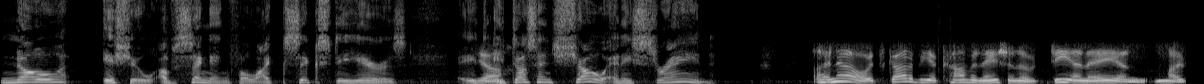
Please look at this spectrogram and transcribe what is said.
no issue of singing for like 60 years. It, Yeah. it doesn't show any strain. I know it's got to be a combination of DNA and my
